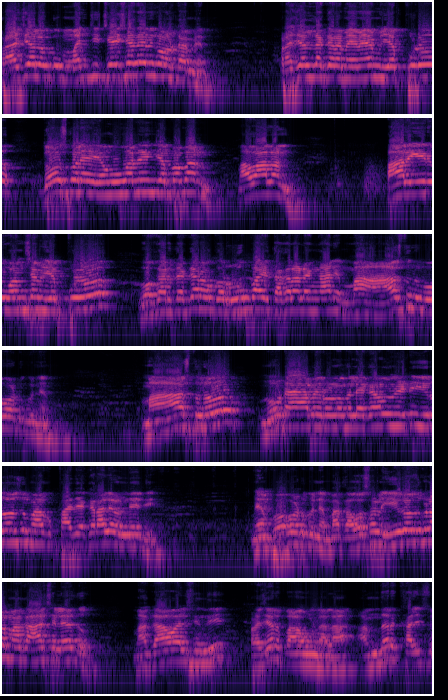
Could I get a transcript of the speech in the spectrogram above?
ప్రజలకు మంచి చేసేదానిగా ఉంటాం మేము. ప్రజల దగ్గర మేమేం ఎప్పుడు దోసుకోలే ఎవరిని చెప్పమని మా వాళ్ళని. పాలగిరి వంశం ఎప్పుడు ఒకరి దగ్గర ఒక రూపాయి తగలడం కానీ మా ఆస్తులు పోగొట్టుకున్నాం. మా ఆస్తులు నూట యాభై రెండు వందల ఎకరాలు ఉండేటి ఈరోజు మాకు పది ఎకరాలే ఉండేది. మేము పోగొట్టుకున్నాం. మాకు అవసరం ఈరోజు కూడా మాకు ఆశ లేదు. మాకు కావాల్సింది ప్రజలు బాగుండాలా? అందరు కలిసి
